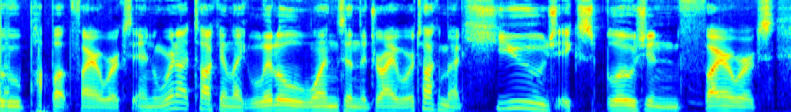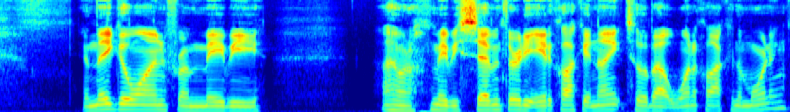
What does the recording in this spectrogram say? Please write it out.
who pop up fireworks, and we're not talking like little ones in the driveway. We're talking about huge explosion fireworks, and they go on from maybe I don't know, maybe 7:30, 8 o'clock at night till about 1 o'clock in the morning,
